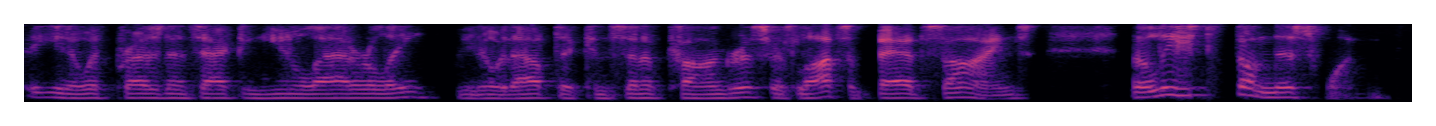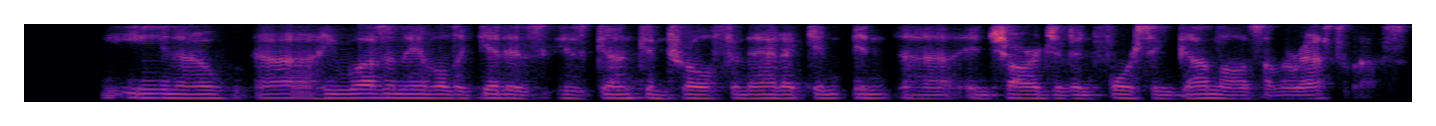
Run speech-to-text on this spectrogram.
you know with presidents acting unilaterally you know without the consent of congress there's lots of bad signs but at least on this one you know uh, he wasn't able to get his, his gun control fanatic in in, uh, in charge of enforcing gun laws on the rest of us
